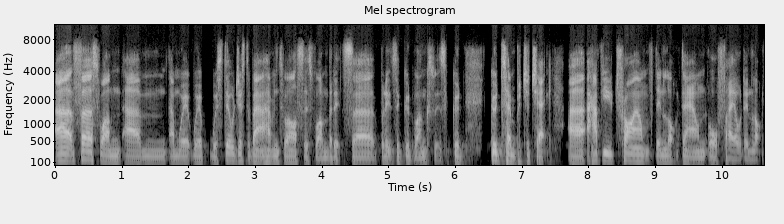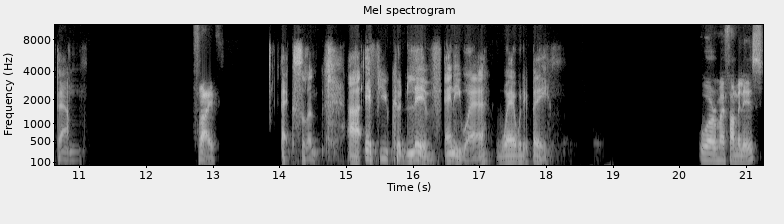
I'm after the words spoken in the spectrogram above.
Uh, first one, um, and we're we're we're still just about having to ask this one, but it's uh, but it's a good one because it's a good good temperature check. Uh, have you tried triumphed in lockdown or failed in lockdown? Thrive. Excellent. Uh, if you could live anywhere, where would it be? Where my family is.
